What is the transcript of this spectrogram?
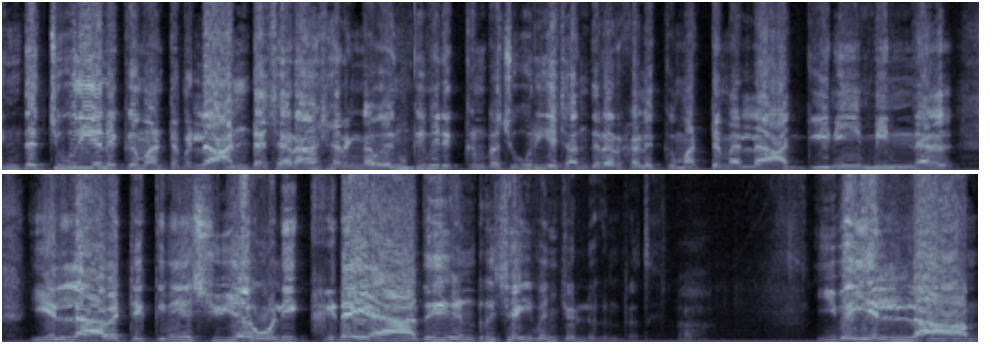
இந்த சூரியனுக்கு மட்டுமல்ல அண்ட சராசரங்கம் எங்கும் இருக்கின்ற சூரிய சந்திரர்களுக்கு மட்டுமல்ல அக்னி மின்னல் எல்லாவற்றுக்குமே சுய ஒளி கிடையாது என்று சைவன் சொல்லுகின்றது. இவை எல்லாம்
